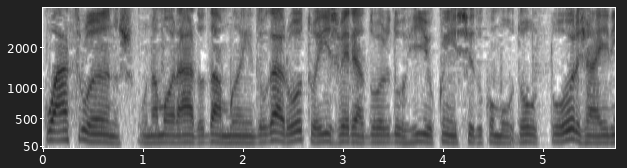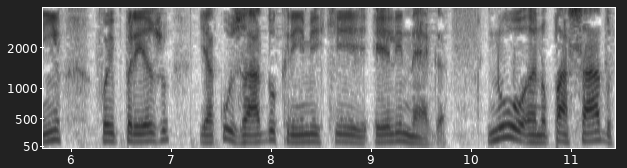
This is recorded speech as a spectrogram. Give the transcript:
quatro anos. O namorado da mãe do garoto, ex-vereador do Rio, conhecido como Doutor Jairinho, foi preso e acusado do crime que ele nega. No ano passado,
